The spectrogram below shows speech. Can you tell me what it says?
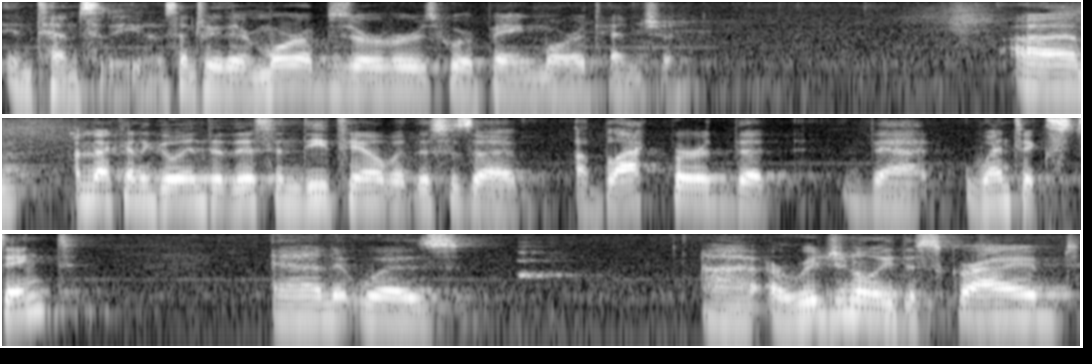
intensity. You know, essentially, there are more observers who are paying more attention. Um, I'm not going to go into this in detail, but this is a, a blackbird that, that went extinct, and it was uh, originally described,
